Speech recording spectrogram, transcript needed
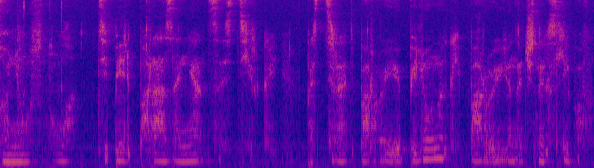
Соня уснула. Теперь пора заняться стиркой. Постирать пару ее пеленок и пару ее ночных слипов.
